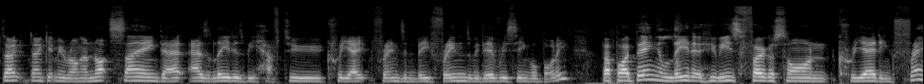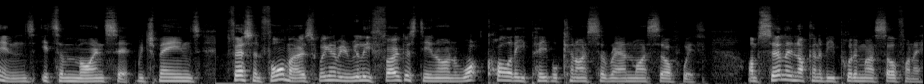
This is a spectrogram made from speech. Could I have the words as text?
don't don't get me wrong. I'm not saying that as leaders we have to create friends and be friends with every single body, but by being a leader who is focused on creating friends, it's a mindset, which means first and foremost we're going to be really focused in on what quality people can I surround myself with. I'm certainly not going to be putting myself on a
